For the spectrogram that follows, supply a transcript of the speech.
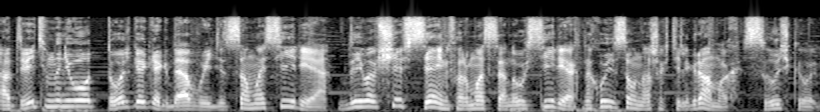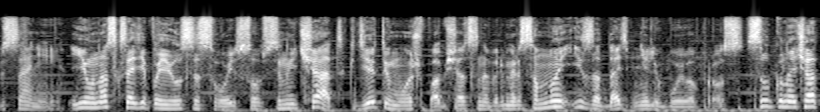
Ответим на него только когда выйдет сама серия. Да и вообще вся информация о новых сериях находится в наших телеграммах, ссылочка в описании. И у нас, кстати, появился свой собственный чат, где ты можешь пообщаться, например, со мной и задать мне любой вопрос. Ссылку на чат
